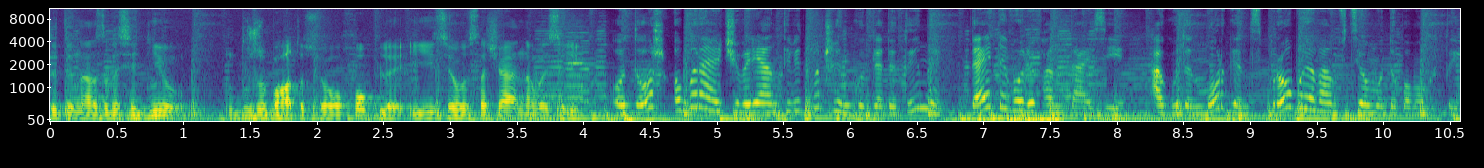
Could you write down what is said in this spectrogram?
Дитина за 10 днів дуже багато всього охоплює, і їй це вистачає на весь рік. Отож, обираючи варіанти відпочинку для дитини, дайте волю фантазії, а Гутен Морген спробує вам в цьому допомогти.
